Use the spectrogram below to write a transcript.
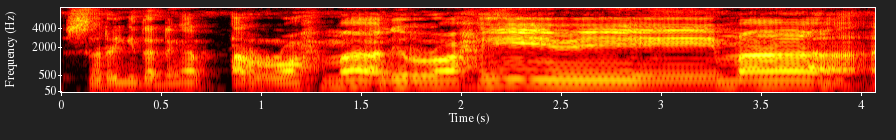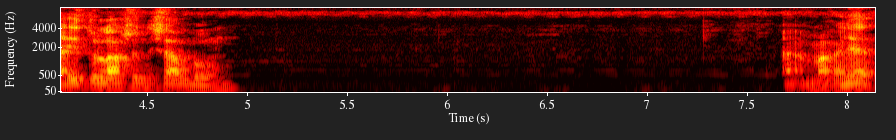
Sering kita dengar Ar-Rahmanir Rahim. Nah, itu langsung disambung. Nah, makanya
